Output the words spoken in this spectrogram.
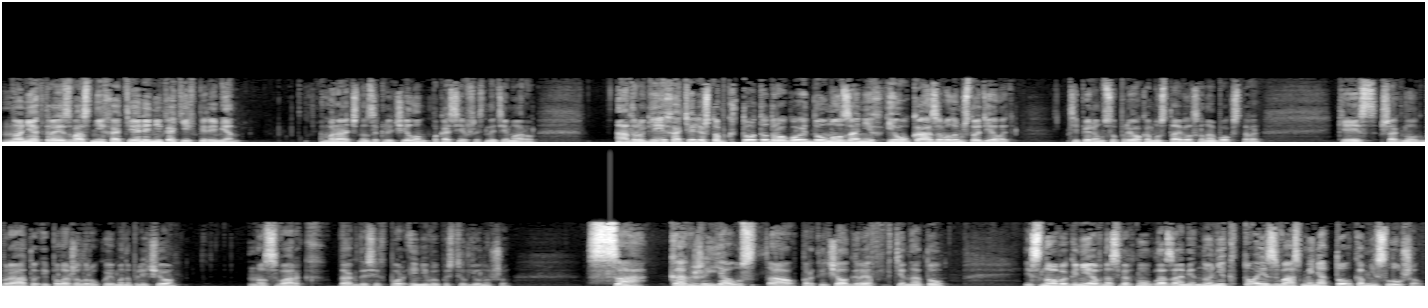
Но некоторые из вас не хотели никаких перемен». — мрачно заключил он, покосившись на Тимару. «А другие хотели, чтобы кто-то другой думал за них и указывал им, что делать». Теперь он с упреком уставился на Бокстера. Кейс шагнул к брату и положил руку ему на плечо, но Сварк так до сих пор и не выпустил юношу. «Са! Как же я устал!» — прокричал Греф в темноту и снова гневно сверкнул глазами. «Но никто из вас меня толком не слушал».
